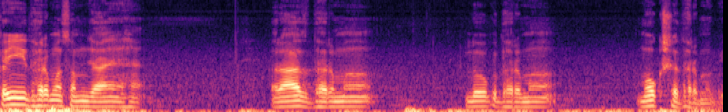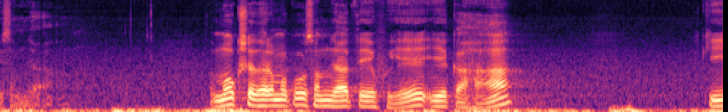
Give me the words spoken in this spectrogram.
कई धर्म समझाए हैं। राजधर्म लोक धर्म मोक्ष धर्म भी समझा। मोक्ष धर्म को समझाते हुए ये कहा कि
